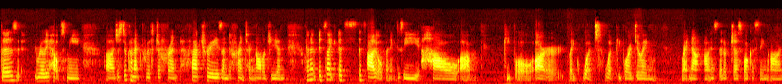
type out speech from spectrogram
this really helps me uh, just to connect with different factories and different technology, and kind of it's like it's it's eye opening to see how um, people are like what what people are doing right now instead of just focusing on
